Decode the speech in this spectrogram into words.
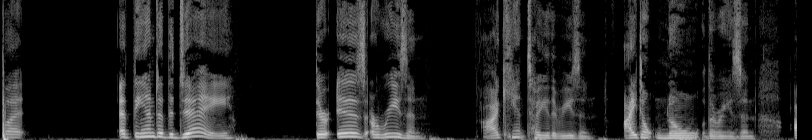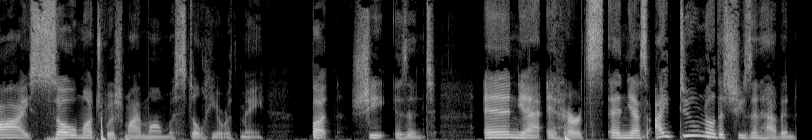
But at the end of the day, there is a reason. I can't tell you the reason. I don't know the reason. I so much wish my mom was still here with me, but she isn't. And yeah, it hurts. And yes, I do know that she's in heaven.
